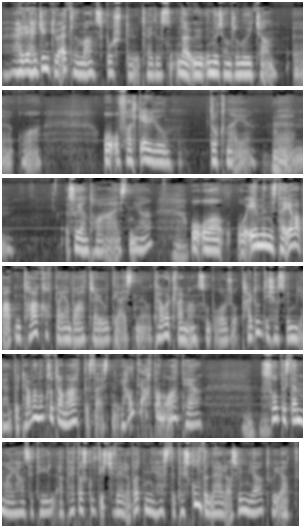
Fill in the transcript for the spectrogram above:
her, her gink jo 11 mans bort i 1919 uh, og, og, og folk er jo drukna i ehm så jag tar isen ja. Och och och är minst det var bara att ta koppa i en båtrar ut i isen och det var två man som bor och tar du det så svim jag helt det var också dramatiskt isen vi hade att han åt här så bestemmer jeg han seg till att detta skulle inte være botten i hästet det skulle lära svimja tror jeg att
